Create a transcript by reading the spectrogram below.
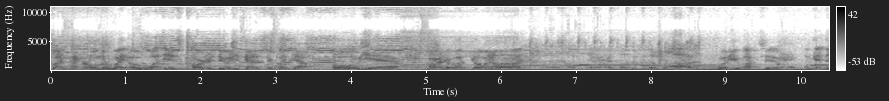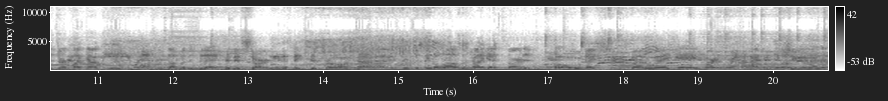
Swag Packer on their way. Oh, what is Carter doing? He's got his bike out. Oh yeah. Carter, what's going on? What are you up to? I'm getting the dirt bike out and doing some awesome stuff with it today. Is it starting? This thing sits for a long time. I haven't driven this thing in a while, so I'm trying to get it started. Oh, nice shoes by the way. Yay, Carter's wearing a hydrant Those shoes. are the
